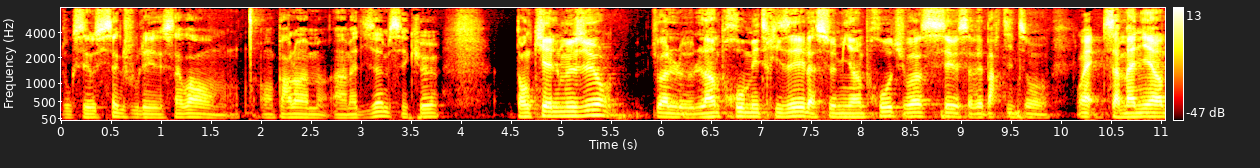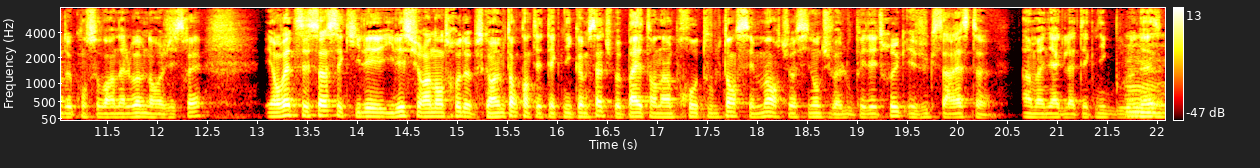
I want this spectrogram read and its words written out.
donc c'est aussi ça que je voulais savoir en, en parlant à, à Madizem, c'est que dans quelle mesure tu vois, l'impro maîtrisé, la semi-impro, tu vois, c'est, ça fait partie de, son, Ouais. de sa manière de concevoir un album, d'enregistrer. Et en fait, c'est ça, c'est qu'il est, il est sur un entre-deux. Parce qu'en même temps, quand t'es technique comme ça, tu peux pas être en impro tout le temps, c'est mort, tu vois, sinon tu vas louper des trucs. Et vu que ça reste un maniaque de la technique boulonnaise, Mmh.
